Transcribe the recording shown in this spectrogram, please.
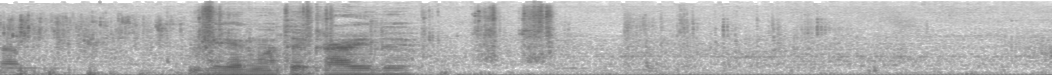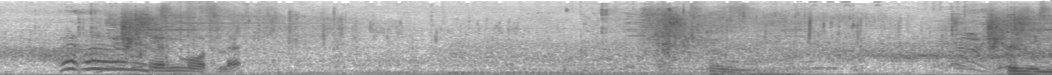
นั่นแลนมาแต่ไกลเลยเงินหมดแล้วตึมตึม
